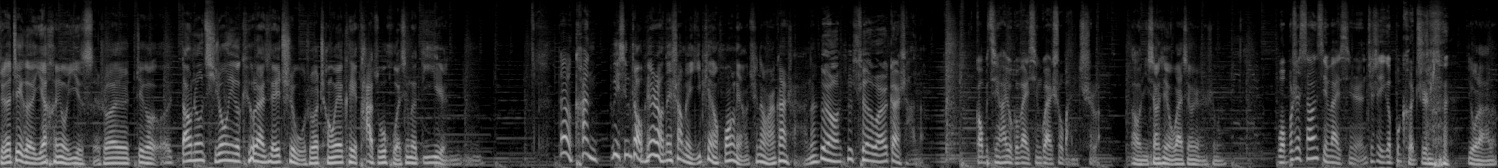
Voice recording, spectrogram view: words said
觉得这个也很有意思。说这个、呃、当中其中一个 Q 战器 H 五说成为可以踏足火星的第一人。嗯但是看卫星照片上那上面一片荒凉，去那玩意儿干啥呢？对啊，就去那玩意儿干啥呢？搞不清还有个外星怪兽把你吃了。哦，你相信有外星人是吗？我不是相信外星人，这是一个不可知论。又来了。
